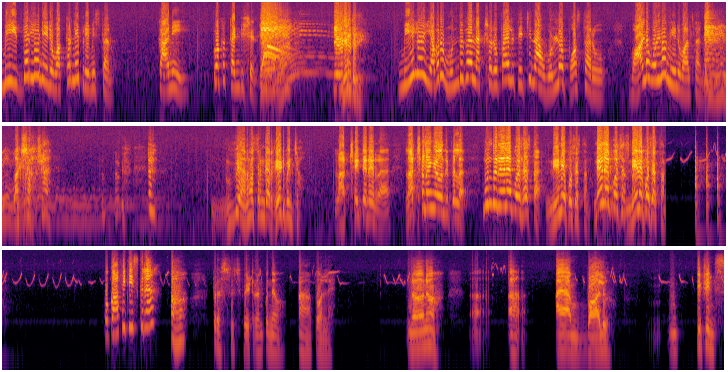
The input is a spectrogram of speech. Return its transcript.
మీ ఇద్దరిలో నేను ఒక్కరినే ప్రేమిస్తాను. కానీ ఒక కండిషన్. ఏమిటది? మీలో ఎవరు ముందుగా లక్ష రూపాయలు తెచ్చి నా ఒళ్ళో పోస్తారో వాళ్ళ ఒళ్ళో నేను వాళ్తాను. లక్ష? నువ్వే అనవసరంగా రేటు పెంచావు. లక్ష అయితేనే రా లక్షణంగా ఉంది పిల్ల. ముందు నేనే పోసేస్తా. నేనే పోసేస్తాను. నేనే పోసేస్తాను నేనే పోసేస్తాను. ఒక కాఫీ తీసుకురా. డ్రెస్ చూసి పెట్టరు అనుకుందాం ఆ, పోన్లే. No no. I am Balu. Tiffins.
